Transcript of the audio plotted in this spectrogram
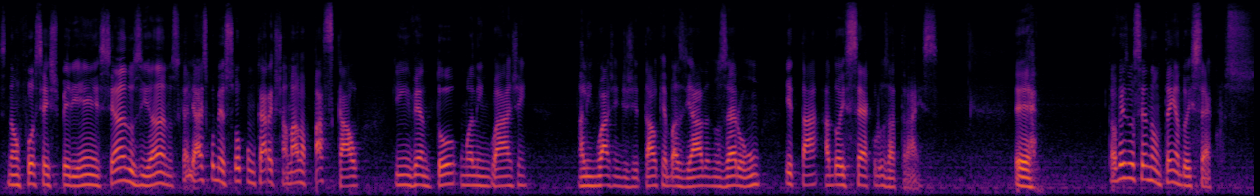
se não fosse a experiência, anos e anos, que aliás começou com um cara que chamava Pascal, que inventou uma linguagem, a linguagem digital que é baseada no 01 e está há dois séculos atrás. É, talvez você não tenha dois séculos,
